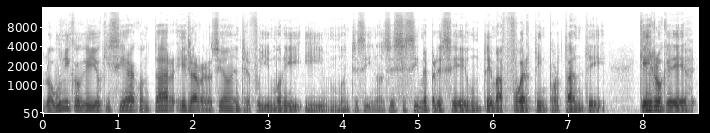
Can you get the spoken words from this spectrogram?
lo único que yo quisiera contar es la relación entre Fujimori y Montesinos. Ese sí me parece un tema fuerte, importante, que es lo que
